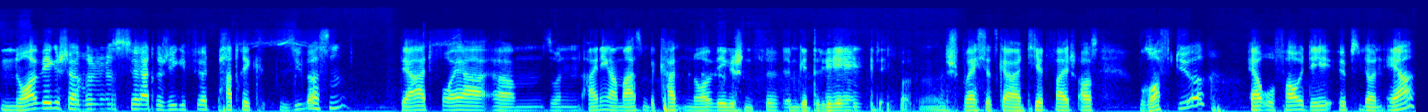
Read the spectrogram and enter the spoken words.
Norwegischer Regisseur hat Regie geführt, Patrick Syversen der hat vorher ähm, so einen einigermaßen bekannten norwegischen Film gedreht. Ich äh, spreche es jetzt garantiert falsch aus. Rofdyr, R-O-V-D-Y-R.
